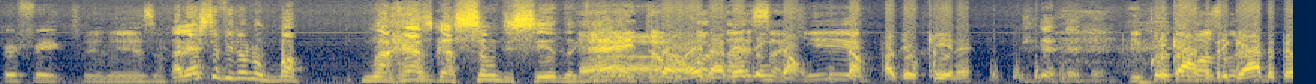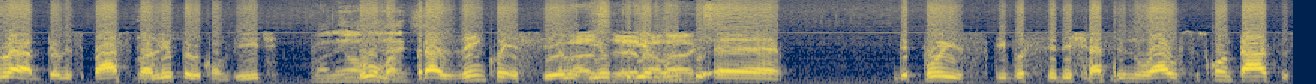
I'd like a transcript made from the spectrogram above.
Perfeito. Beleza. Aliás, tá virando uma, uma rasgação de seda aqui. É, então, Não, vou é, verdade, isso então, aqui. então, fazer o quê, né? Ricardo, nós- obrigado pela, pelo espaço, valeu pelo convite. Valeu, Uma, Alex. prazer em conhecê-lo. E eu queria Alex. muito é, depois que você deixasse no ar os seus contatos.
